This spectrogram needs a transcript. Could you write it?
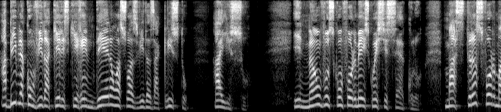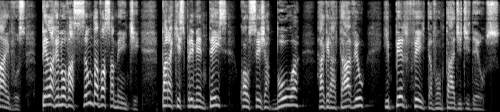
A Bíblia convida aqueles que renderam as suas vidas a Cristo a isso. E não vos conformeis com este século, mas transformai-vos pela renovação da vossa mente, para que experimenteis qual seja a boa, agradável e perfeita vontade de Deus.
